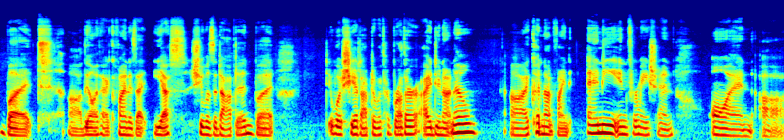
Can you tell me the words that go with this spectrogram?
but uh, the only thing I could find is that yes, she was adopted, but was she adopted with her brother? I do not know. Uh, I could not find any information on uh,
